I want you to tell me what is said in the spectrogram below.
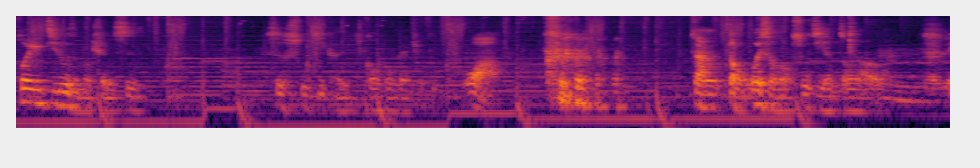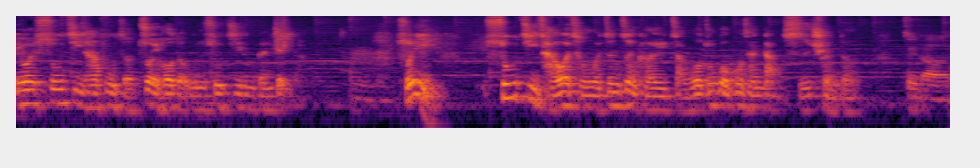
会议记录怎么诠释，是书记可以沟通跟决定。哇，这样懂为什么书记很重要了因为书记他负责最后的文书记录跟检查。嗯所以书记才会成为真正可以掌握中国共产党实权的这个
